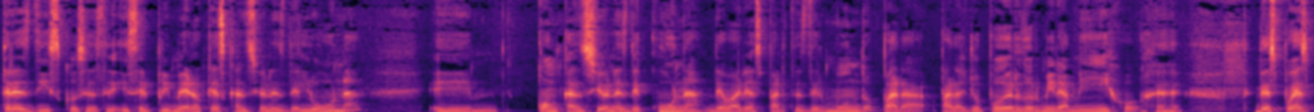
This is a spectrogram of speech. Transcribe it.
tres discos. Hice el primero que es Canciones de Luna, eh, con canciones de cuna de varias partes del mundo para, para yo poder dormir a mi hijo. Después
